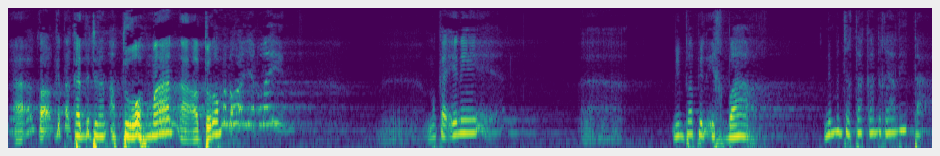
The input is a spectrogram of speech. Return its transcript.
Nah, kalau kita ganti dengan Abdurrahman, nah, Abdurrahman orang yang lain. Maka ini uh, mimbabil ikhbar. Ini menceritakan realita.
